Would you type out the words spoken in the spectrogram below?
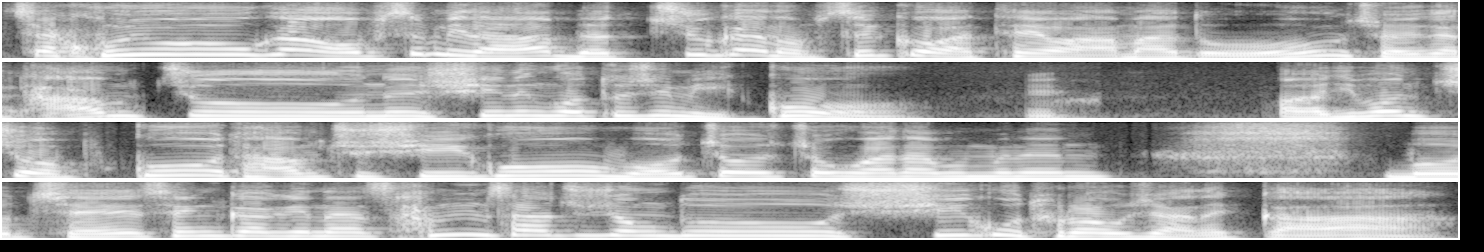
자, 고요가 없습니다. 몇 주간 없을 것 같아요, 아마도. 저희가 다음 주는 쉬는 것도 좀 있고, 음. 어, 이번 주 없고, 다음 주 쉬고, 뭐 어쩌고저쩌고 하다 보면은, 뭐 제 생각에는 한 3, 4주 정도 쉬고 돌아오지 않을까.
